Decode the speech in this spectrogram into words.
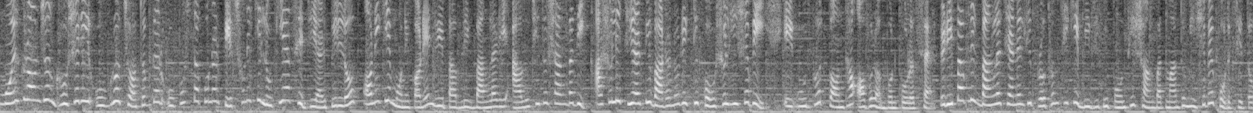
ময়ূক রঞ্জন ঘোষের এই উগ্র চটকদার উপস্থাপনার পেছনে কি লুকিয়ে আছে টিআরপির লোভ? অনেকে মনে করেন রিপাবলিক বাংলার এই আলোচিত সাংবাদিক আসলে টিআরপি বাড়ানোর একটি কৌশল হিসেবেই এই উদ্ভট পন্থা অবলম্বন করেছেন রিপাবলিক বাংলা চ্যানেলটি প্রথম থেকে বিজেপি পন্থী সংবাদ মাধ্যম হিসেবে পরিচিত।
